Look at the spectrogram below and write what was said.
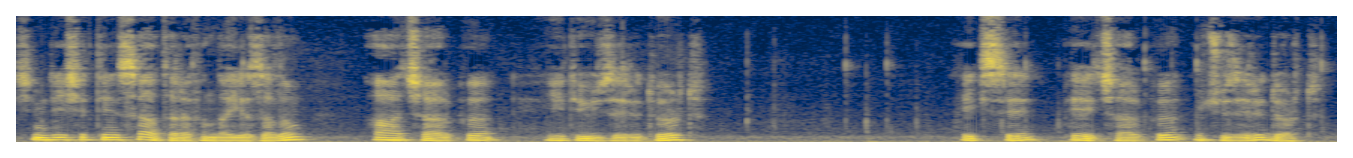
Şimdi eşitliğin sağ tarafında yazalım. a çarpı 7 üzeri 4 eksi b çarpı 3 üzeri 4.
